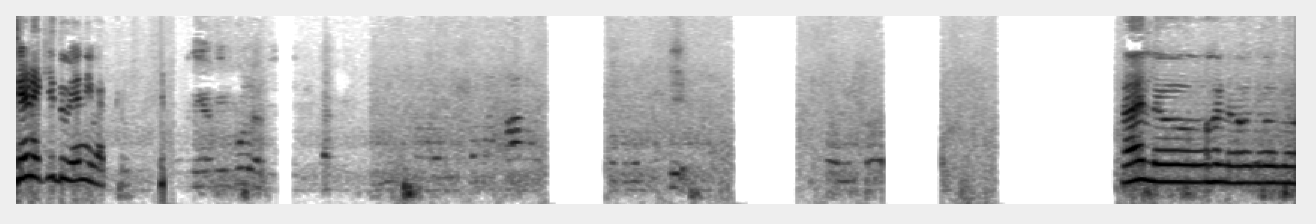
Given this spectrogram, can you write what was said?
જેણે કીધું એની વાત કરું. Hello hello hello hello.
